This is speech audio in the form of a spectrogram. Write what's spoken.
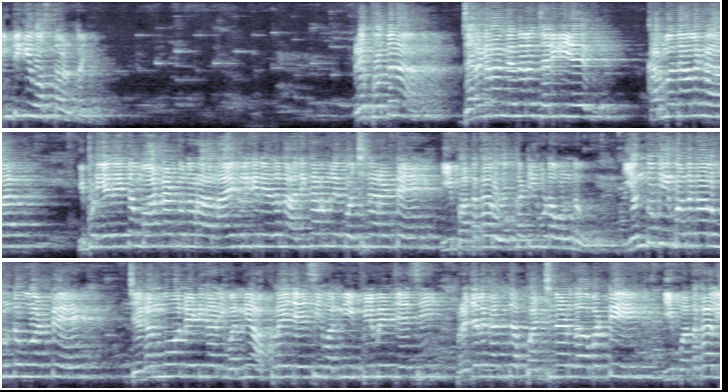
ఇంటికి వస్తూ ఉంటాయి. రేపు పొద్దున జరగరాని ఏదైనా జరిగి కర్మజాలక ఇప్పుడు ఏదైతే మాట్లాడుతున్నారో ఆ నాయకులకి ఏదైనా అధికారంలోకి వచ్చినారంటే ఈ పథకాలు ఒక్కటి కూడా ఉండవు. ఎందుకు ఈ పథకాలు ఉండవు అంటే జగన్మోహన్ రెడ్డి గారు ఇవన్నీ అప్లై చేసి ఇవన్నీ ఇంప్లిమెంట్ చేసి ప్రజలకంతా పంచినాడు కాబట్టి ఈ పథకాలు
